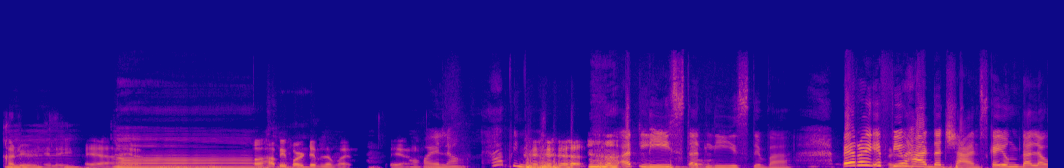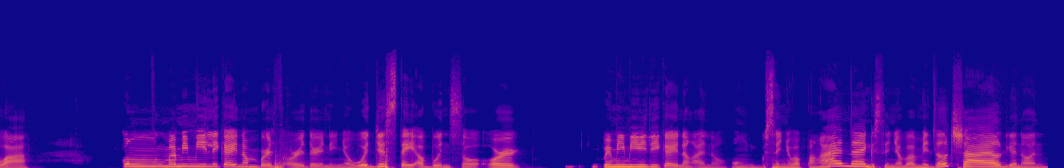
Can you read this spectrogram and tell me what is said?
career nila eh. Mm. Kaya, ayun. Ah, Oh, happy for them naman. Ayan. okay lang. Happy naman. at least, at least, 'di ba? Pero if you Ayan. had the chance, kayong dalawa, kung mamimili kayo ng birth order ninyo, would you stay a bunso or mamimili kayo ng ano, kung gusto niyo ba panganay, gusto niyo ba middle child, ganon.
